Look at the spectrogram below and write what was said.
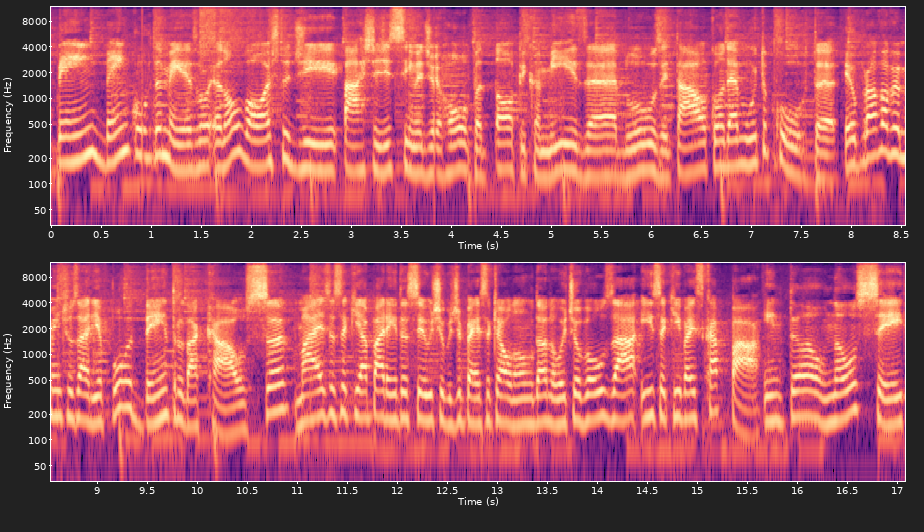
bem, bem curta mesmo. Eu não gosto de parte de cima de roupa, top, camisa, blusa e tal, quando é muito curta. Eu provavelmente usaria por dentro da calça, mas essa aqui aparenta ser o tipo de peça que ao longo da noite eu vou usar e isso aqui vai escapar. Então, não sei.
